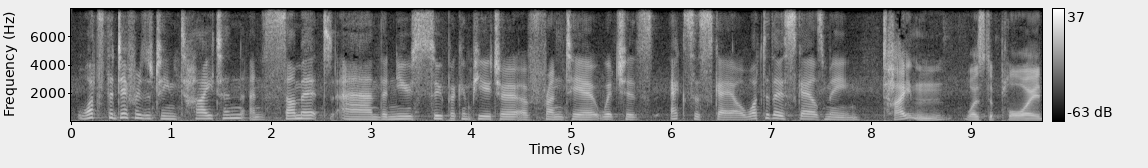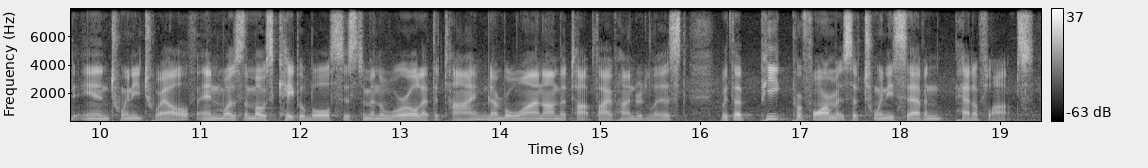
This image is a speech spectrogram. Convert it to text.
What's the difference between Titan and Summit and the new supercomputer of Frontier, which is exascale? What do those scales mean? Titan was deployed in 2012 and was the most capable system in the world at the time, number one on the top 500 list, with a peak performance of 27 petaflops.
